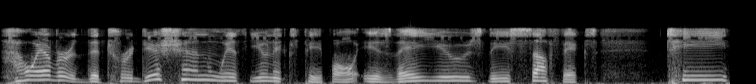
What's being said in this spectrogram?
However, the tradition with Unix people is they use the suffix TGZ.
